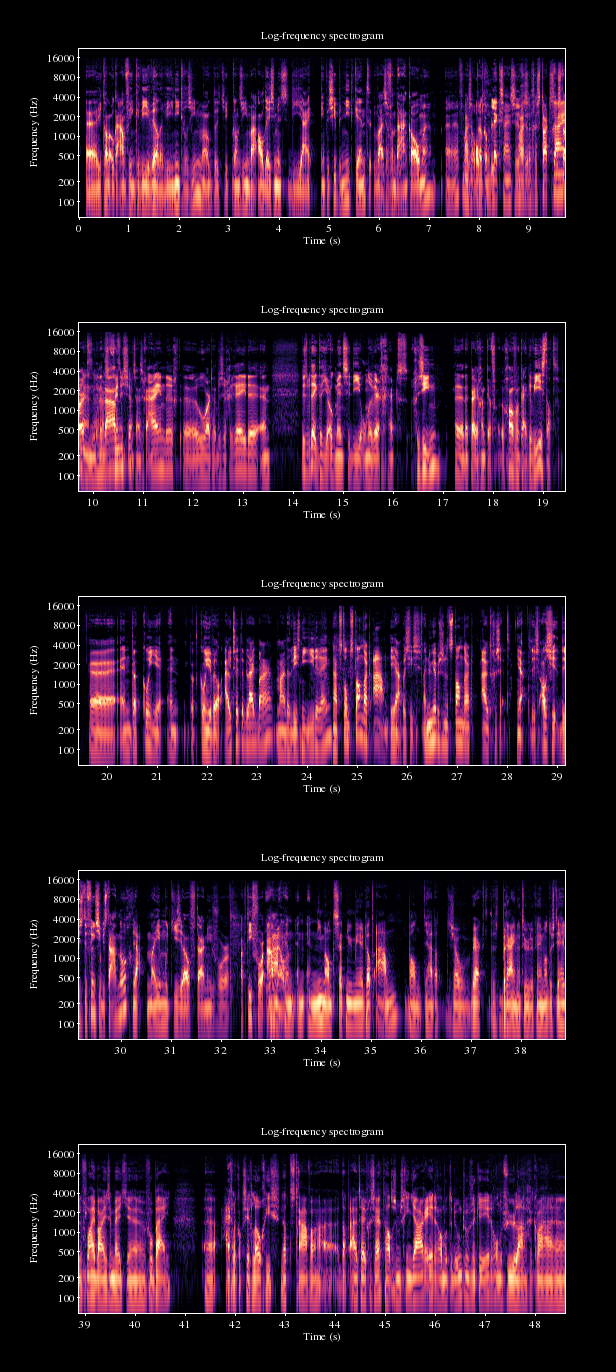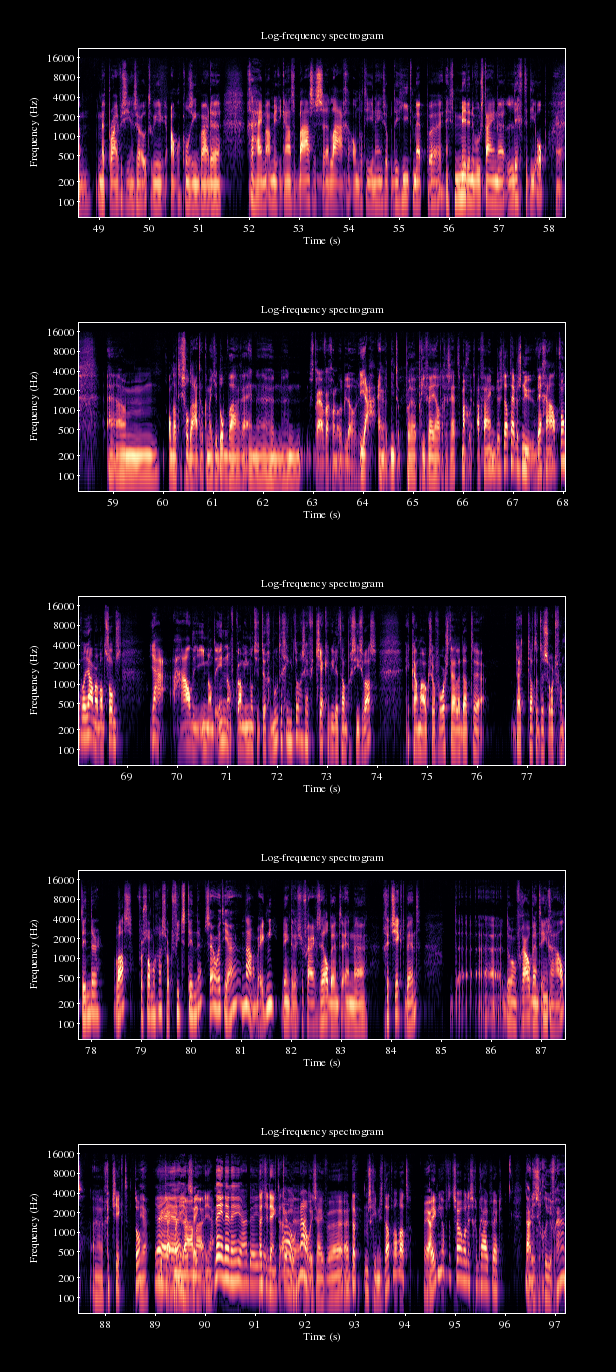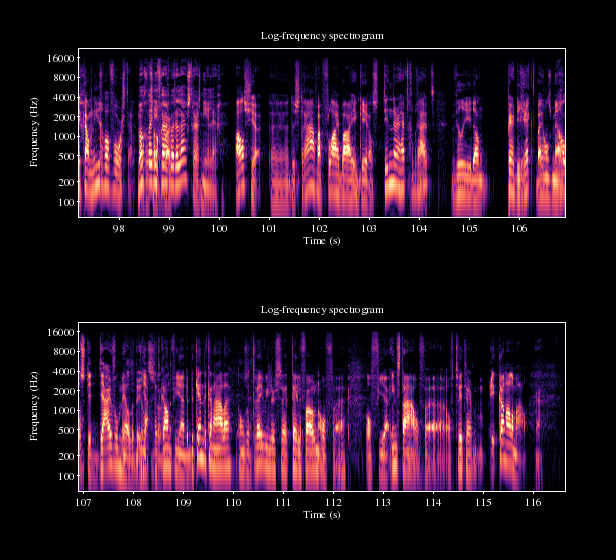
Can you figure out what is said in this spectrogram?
eh, je kan ook aanvinken wie je wel en wie je niet wil zien. Maar ook dat je kan zien waar al deze mensen die jij in principe niet kent, waar ze vandaan komen. van Waar ze op welke plek zijn ze, waar ge- ze gestart zijn en, eh, waar ze inderdaad. zijn ze geëindigd? hoe hard hebben ze gereden? En, dus dat betekent dat je ook mensen die je onderweg hebt gezien, daar kan je gewoon, gewoon van kijken wie is dat. En, dat kon je, en dat kon je wel uitzetten blijkbaar, maar dat wist niet iedereen. nou, het stond standaard aan. Ja, precies. En nu hebben ze het standaard uitgezet. Ja, dus, als je, dus de functie bestaat nog, Ja. maar je moet jezelf daar nu voor actief voor Ja, aanmelden. en, en, en niemand zet nu meer dat aan. Want ja, dat, zo werkt het brein natuurlijk helemaal. Dus die hele flyby is een beetje eh, voorbij. Eh, eigenlijk op zich logisch dat Strava eh, dat uit heeft gezegd. Hadden ze misschien jaren eerder al moeten doen. Toen ze een keer eerder onder vuur lagen qua eh, met privacy en zo. Toen je allemaal kon zien waar de geheime Amerikaanse bases eh, lagen. Omdat die ineens op de heatmap, ineens midden in de woestijn, lichten die op. Ja. Ehm, omdat die soldaten ook een beetje dom waren en hun, hun Strava gewoon uploaden. ja, en het niet op privé hadden gezet. Maar goed, afijn. Dus dat hebben ze nu weggehaald. Vond ik wel jammer, want soms ja, haalde je iemand in of kwam iemand je tegemoet. Dan ging je toch eens even checken wie dat dan precies was. Ik kan me ook zo voorstellen dat, eh, dat, dat het een soort van Tinder was voor sommigen. Een soort fietstinder. Zo het, ja. Nou, weet ik niet. Ik denk dat als je vrijgezel bent en eh gechickt bent... de- eh, door een vrouw bent ingehaald, eh gechickt, toch? Ja, Je kijkt me nu aan, zeker. eh, ja. Nee, nee, nee. Ja, de- Dat je de- denkt, oh, nou eens even, dat, misschien is dat wel wat. Ja. Ik weet niet of het zo wel eens gebruikt werd. Nou, dat is een goede vraag. Ik kan me in ieder geval voorstellen. Mogen wij dat die vraag bij de luisteraars neerleggen? Als je eh, de Strava Flyby een keer als Tinder hebt gebruikt, wil je je dan per direct bij ons melden? Als de duivel melden bij ja, ons. dat Want- kan via de bekende kanalen, onze tweewielers eh, telefoon of, eh, of via Insta of, of Twitter. Het kan allemaal. Ja.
